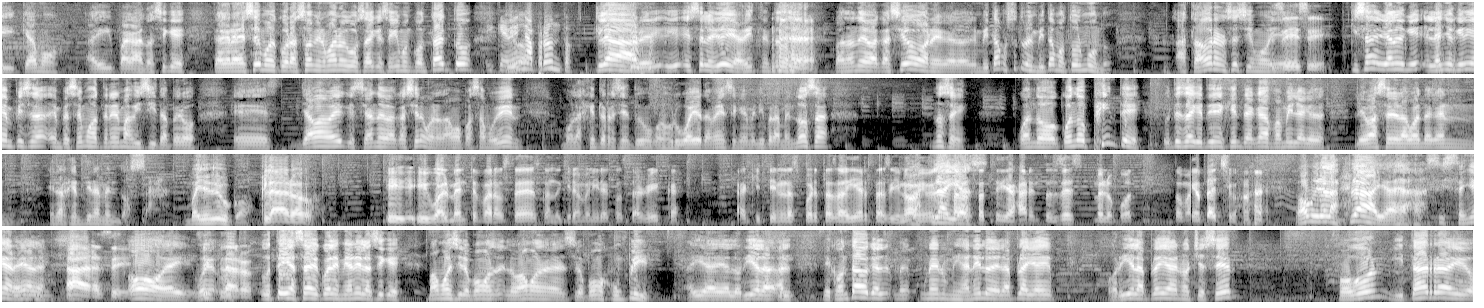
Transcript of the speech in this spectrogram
y quedamos ahí pagando. Así que te agradecemos de corazón, mi hermano, y vos sabés que seguimos en contacto. Y que venga pronto. Claro, esa es la idea, ¿viste? Entonces, cuando ande de vacaciones, lo invitamos, nosotros invitamos a todo el mundo. Hasta ahora no sé si hemos... Sí, sí. Quizás el año que, el año que viene empecemos a tener más visitas, pero eh, ya va a ver que si anda de vacaciones, bueno, la vamos a pasar muy bien. Como la gente recién tuvimos con los uruguayos también, se quieren venir para Mendoza. No sé, cuando, cuando pinte, usted sabe que tiene gente acá, familia, que le va a hacer el aguante acá en, en Argentina, Mendoza, Valleduco. Claro, y, igualmente para ustedes, cuando quieran venir a Costa Rica, aquí tienen las puertas abiertas y no, a mí me gusta bastante viajar, entonces me lo puedo tomar en pecho. Vamos a ir a las playas, sí señora. Ah, sí. Oh, claro. Usted ya sabe cuál es mi anhelo, así que vamos a ver si lo podemos, lo vamos si lo podemos cumplir. Ahí, a la orilla, les contaba que uno de mis anhelos de la playa es orilla de la playa, anochecer fogón, guitarra y,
